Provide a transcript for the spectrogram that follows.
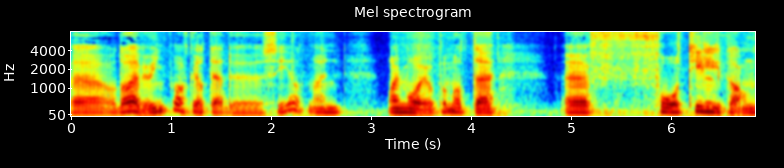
Uh, og da er vi jo inne på akkurat det du sier, at man, man må jo på en måte få tilgang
